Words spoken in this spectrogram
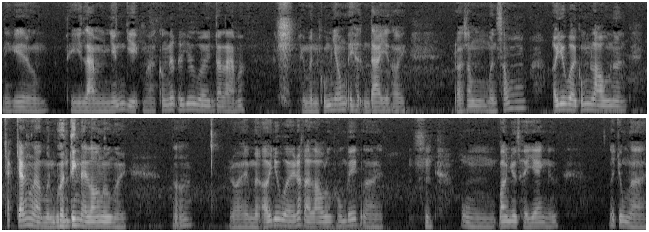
này kia đường thì làm những việc mà con nít ở dưới quê người ta làm á thì mình cũng giống y hình ta vậy thôi. Rồi xong mình sống ở dưới quê cũng lâu nên chắc chắn là mình quên tiếng Đài Loan luôn rồi. Đó rồi mình ở dưới quê rất là lâu luôn không biết là bao nhiêu thời gian nữa nói chung là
